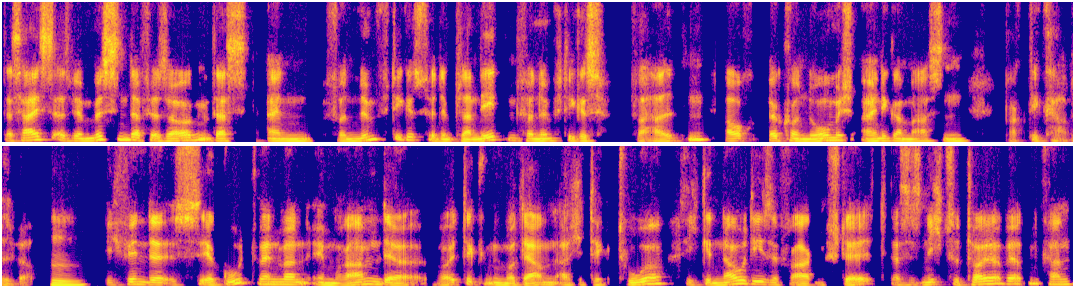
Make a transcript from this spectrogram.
Das heißt also, wir müssen dafür sorgen, dass ein vernünftiges, für den Planeten vernünftiges Verhalten auch ökonomisch einigermaßen praktikabel wird. Hm. Ich finde es sehr gut, wenn man im Rahmen der heutigen modernen Architektur sich genau diese Fragen stellt, dass es nicht zu teuer werden kann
